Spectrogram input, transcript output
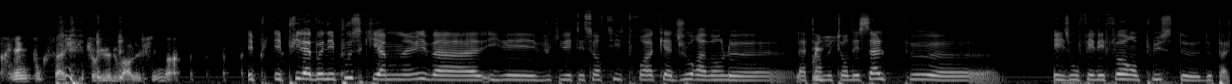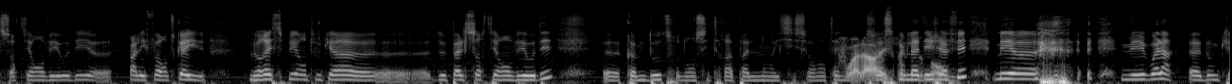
rien que pour ça, je suis curieux de voir le film. Et puis, et puis, La Bonne Épouse, qui, à mon avis, va, il est, vu qu'il était sorti 3-4 jours avant le, la fermeture des salles, peut. et ils ont fait l'effort en plus de ne pas le sortir en VOD. enfin, l'effort, en tout cas, le respect en tout cas de ne pas le sortir en VOD. Euh, comme d'autres dont on ne citera pas le nom ici sur l'antenne, voilà, parce qu'on l'a déjà fait. Mais, euh, mais voilà, euh, donc,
